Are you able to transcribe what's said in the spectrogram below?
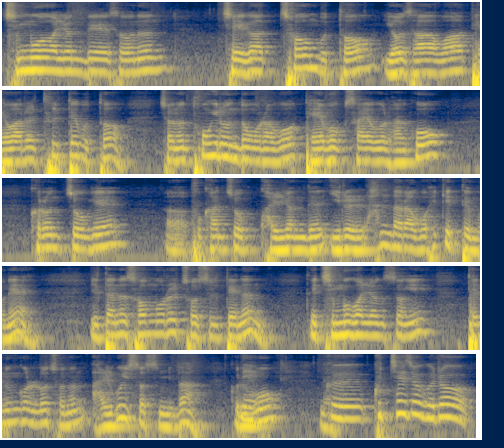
직무와 관련돼서는 제가 처음부터 여사와 대화를 틀 때부터 저는 통일운동을 하고 대북 사역을 하고 그런 쪽에 어, 북한 쪽 관련된 일을 한다라고 했기 때문에 일단은 선물을 줬을 때는 그 직무 관련성이 되는 걸로 저는 알고 있었습니다. 그리고 네. 그 구체적으로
